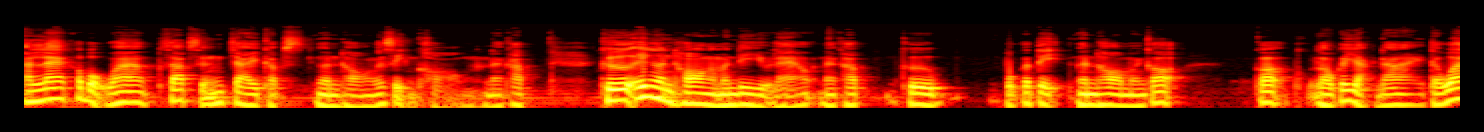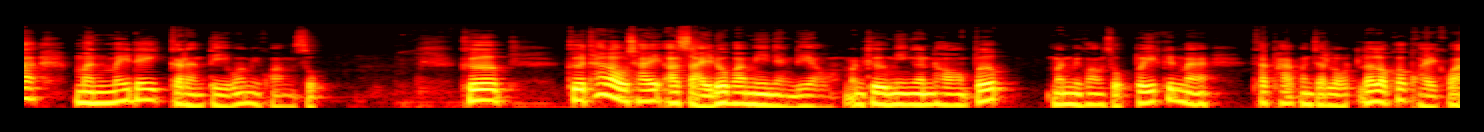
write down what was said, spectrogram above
อันแรกเขาบอกว่าซาบซึ้งใจกับเงินทองและสิ่งของนะครับ คือไอ้เงินทองมันดีอยู่แล้วนะครับ คือปกติเงินทองมันก็ก็เราก็อยากได้ แต่ว่ามันไม่ได้การันตีว่ามีความสุข คือคือถ้าเราใช้อาศัยโดพามีนอย่างเดียว มันคือมีเงินทองปุ๊บ มันมีความสุขปี๊ดขึ้นมาสักพักมันจะลด แล้วเราก็ไขว่คว้า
